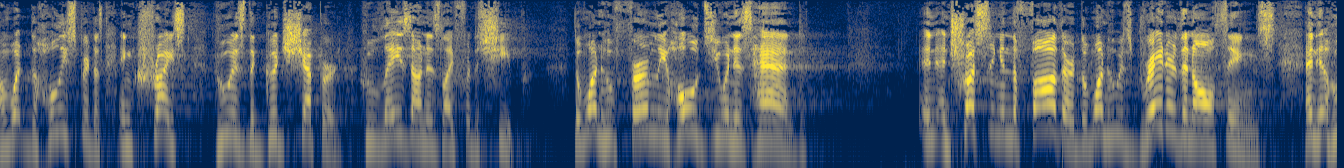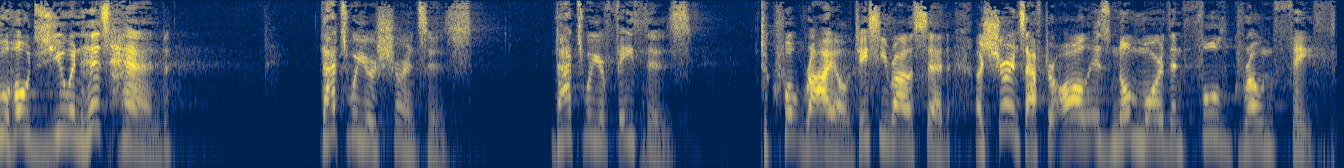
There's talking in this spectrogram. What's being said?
on what the Holy Spirit does. In Christ, who is the good shepherd, who lays down his life for the sheep, the one who firmly holds you in his hand. And, and, trusting in the Father, the one who is greater than all things, and who holds you in his hand. That's where your assurance is. That's where your faith is. To quote Ryle, J.C. Ryle said, Assurance, after all, is no more than full grown faith.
